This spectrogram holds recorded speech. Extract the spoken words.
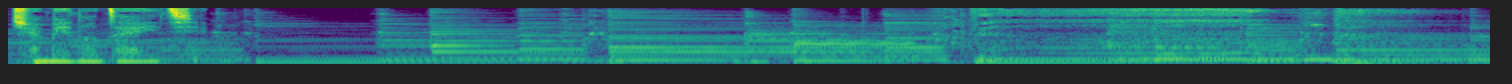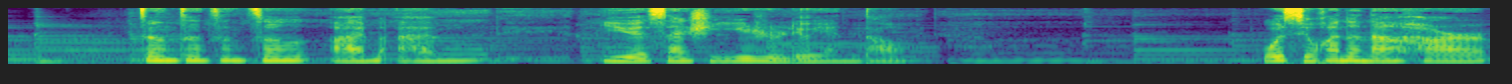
却没能在一起。曾曾曾曾 M M，一月三十一日留言道。我喜欢的男孩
